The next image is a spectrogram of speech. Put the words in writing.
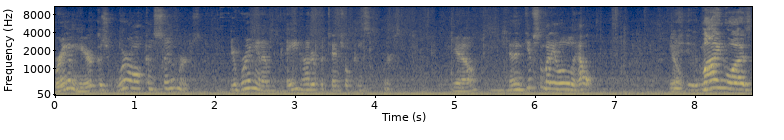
Bring them here because we're all consumers. You're bringing them 800 potential consumers, you know? And then give somebody a little help. You know, Mine was,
